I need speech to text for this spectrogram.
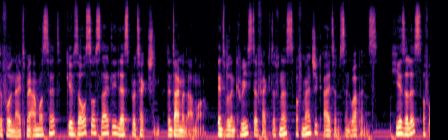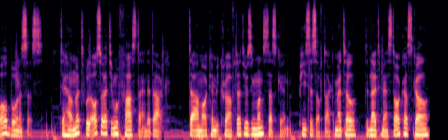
The full nightmare armor set gives also slightly less protection than diamond armor and will increase the effectiveness of magic items and weapons. Here's a list of all bonuses. The helmet will also let you move faster in the dark, the armor can be crafted using monster skin, pieces of dark metal, the Nightmare Stalker skull,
